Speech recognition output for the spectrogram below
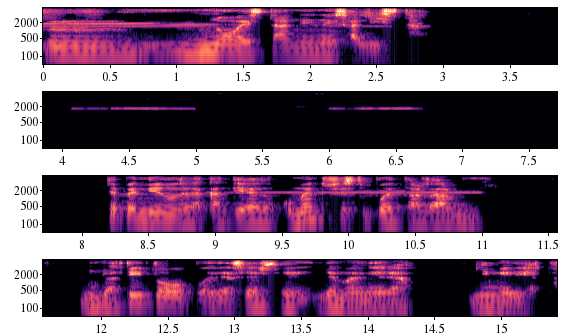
mm, no están en esa lista. Dependiendo de la cantidad de documentos, esto puede tardar un, un ratito o puede hacerse de manera inmediata.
